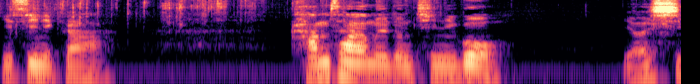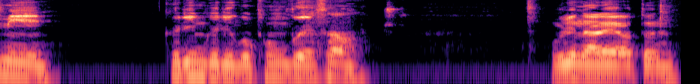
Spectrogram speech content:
있으니까 감사함을 좀 지니고 열심히 그림 그리고 공부해서 우리나라의 어떤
